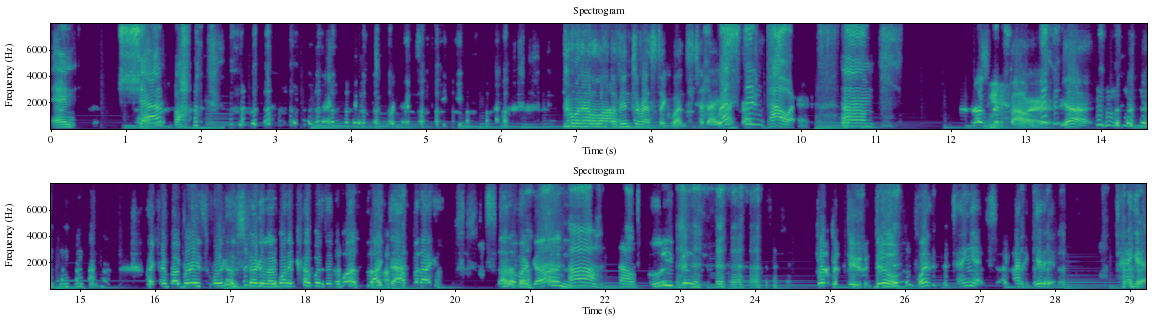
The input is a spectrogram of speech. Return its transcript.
and Shazbot. throwing out a lot of interesting ones today. Rest in power. Um, Rest in power. Yeah. I can, my brain's working. I'm struggling. I want to come with a one like that, but I, son of a gun, oh, so leap. No, what? Dang it! I gotta get it. Dang it!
